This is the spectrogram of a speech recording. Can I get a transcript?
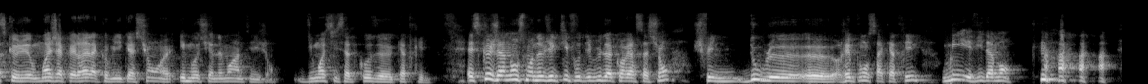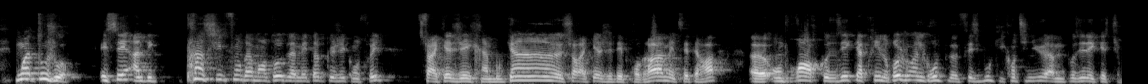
ce que moi j'appellerais la communication euh, émotionnellement intelligente. Dis-moi si ça te cause, euh, Catherine. Est-ce que j'annonce mon objectif au début de la conversation? Je fais une double euh, réponse à Catherine. Oui, évidemment. moi, toujours. Et c'est un des principes fondamentaux de la méthode que j'ai construite, sur laquelle j'ai écrit un bouquin, sur laquelle j'ai des programmes, etc. On pourra en causer. Catherine rejoint le groupe Facebook qui continue à me poser des questions.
